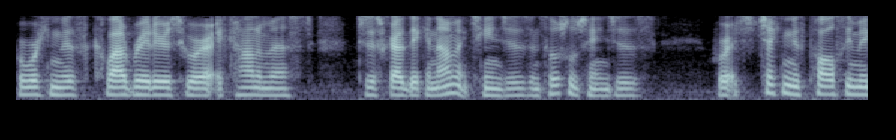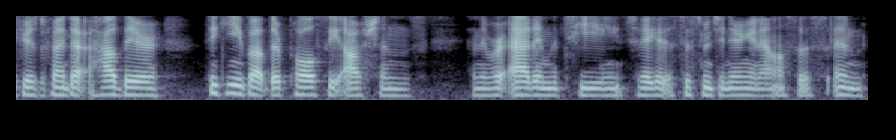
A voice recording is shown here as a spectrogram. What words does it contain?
We're working with collaborators who are economists to describe the economic changes and social changes. We're checking with policymakers to find out how they're thinking about their policy options. And then we're adding the T to make a system engineering analysis. And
